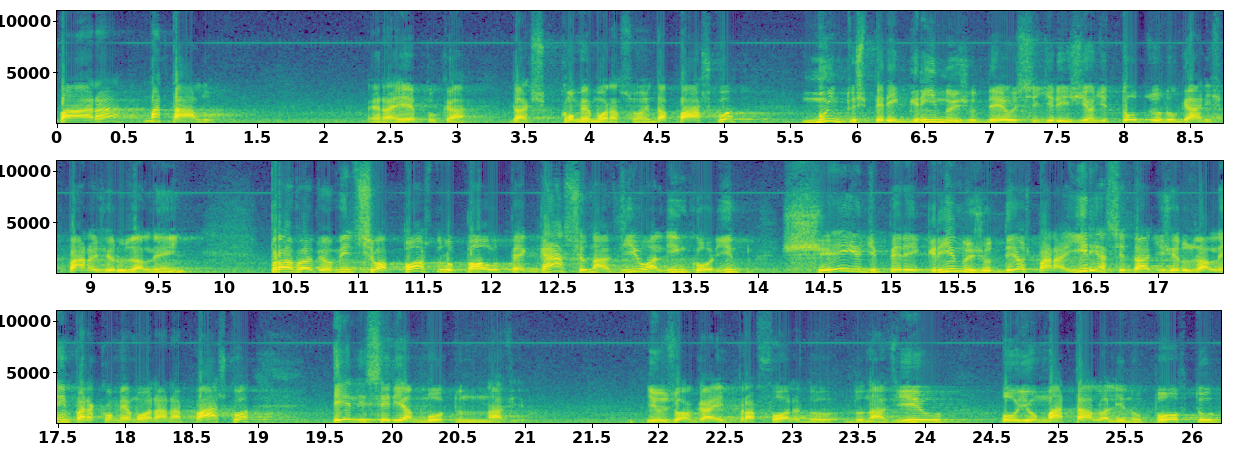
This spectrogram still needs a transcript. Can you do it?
para matá-lo. Era a época das comemorações da Páscoa, muitos peregrinos judeus se dirigiam de todos os lugares para Jerusalém. Provavelmente, se o apóstolo Paulo pegasse o navio ali em Corinto, cheio de peregrinos judeus para irem à cidade de Jerusalém para comemorar a Páscoa, ele seria morto no navio. Iam jogar ele para fora do, do navio, ou iam matá-lo ali no porto,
